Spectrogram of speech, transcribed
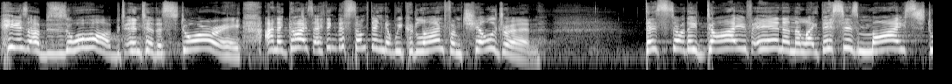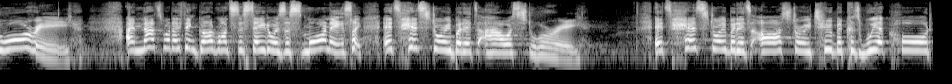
He's absorbed into the story. And uh, guys, I think there's something that we could learn from children. They're so they dive in and they're like, this is my story. And that's what I think God wants to say to us this morning. It's like, it's his story, but it's our story. It's his story, but it's our story too, because we are called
